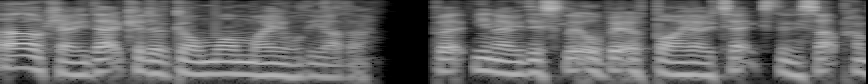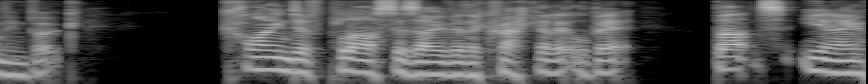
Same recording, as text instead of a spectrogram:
oh, okay, that could have gone one way or the other. But you know, this little bit of biotext in this upcoming book kind of plasters over the crack a little bit. But you know,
